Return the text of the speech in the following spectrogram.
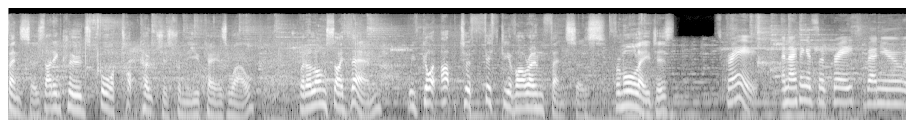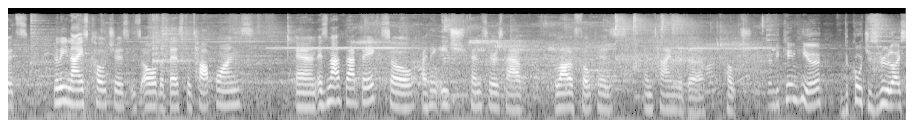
fencers. That includes four top coaches from the UK as well. But alongside them, we've got up to 50 of our own fencers from all ages. It's great. And I think it's a great venue. It's really nice coaches. It's all the best, the top ones. And it's not that big, so I think each fencers have a lot of focus and time with the coach. When we came here, the coaches realized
